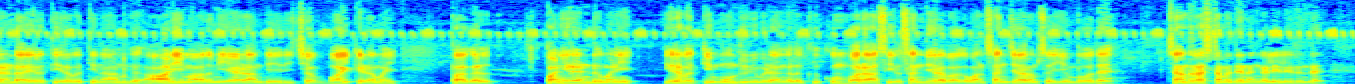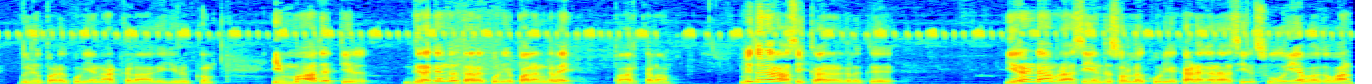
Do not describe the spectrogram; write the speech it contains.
இரண்டாயிரத்தி இருபத்தி நான்கு ஆடி மாதம் ஏழாம் தேதி செவ்வாய்க்கிழமை பகல் பனிரெண்டு மணி இருபத்தி மூன்று நிமிடங்களுக்கு கும்ப ராசியில் சந்திர பகவான் சஞ்சாரம் செய்யும்போது சந்திராஷ்டம தினங்களிலிருந்து விடுபடக்கூடிய நாட்களாக இருக்கும். இம்மாதத்தில் கிரகங்கள் தரக்கூடிய பலன்களை பார்க்கலாம். மிதுன ராசிக்காரர்களுக்கு இரண்டாம் ராசி என்று சொல்லக்கூடிய கடக ராசியில் சூரிய பகவான்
